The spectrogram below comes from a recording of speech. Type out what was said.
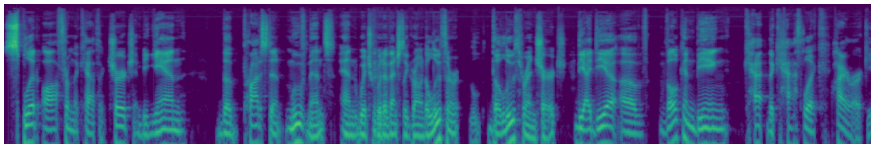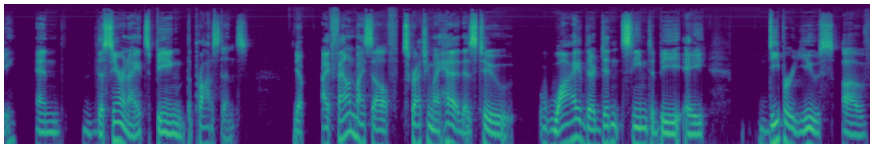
split off from the Catholic Church and began the Protestant movement, and which would mm-hmm. eventually grow into Luther, the Lutheran Church, the idea of Vulcan being ca- the Catholic hierarchy and the Syrrannites being the Protestants. Yep. I found myself scratching my head as to why there didn't seem to be a deeper use of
